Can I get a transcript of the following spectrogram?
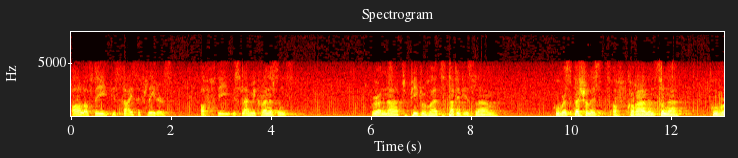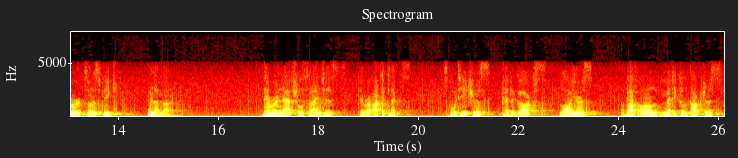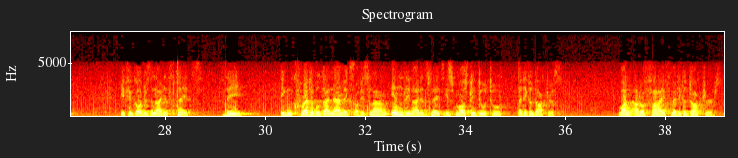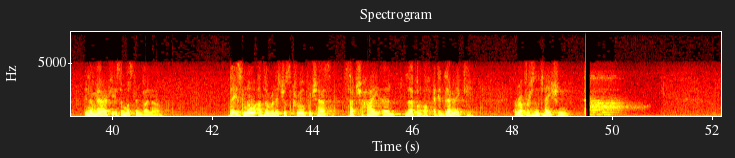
all of the decisive leaders of the Islamic Renaissance were not people who had studied Islam, who were specialists of Quran and Sunnah, who were, so to speak, ulama. They were natural scientists. They were architects, school teachers, pedagogues, lawyers, above all, medical doctors. If you go to the United States, the incredible dynamics of Islam in the United States is mostly due to medical doctors. One out of five medical doctors in America is a Muslim by now. There is no other religious group which has such high uh, level of academic representation.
